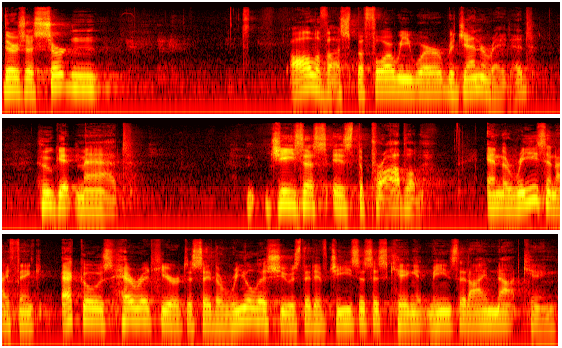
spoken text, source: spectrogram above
there's a certain all of us, before we were regenerated, who get mad. Jesus is the problem. And the reason I think echoes Herod here to say the real issue is that if Jesus is king, it means that I'm not king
